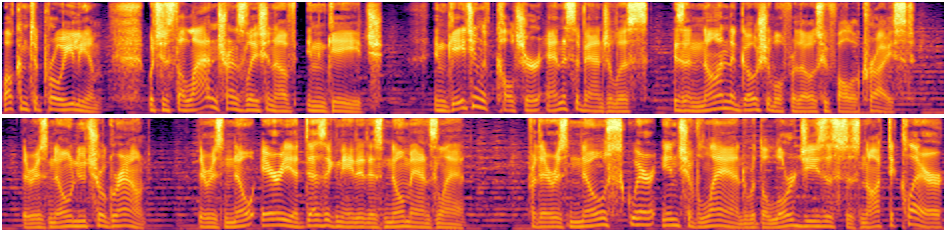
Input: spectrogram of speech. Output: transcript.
Welcome to Proelium, which is the Latin translation of engage. Engaging with culture and its evangelists is a non negotiable for those who follow Christ. There is no neutral ground. There is no area designated as no man's land. For there is no square inch of land where the Lord Jesus does not declare,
